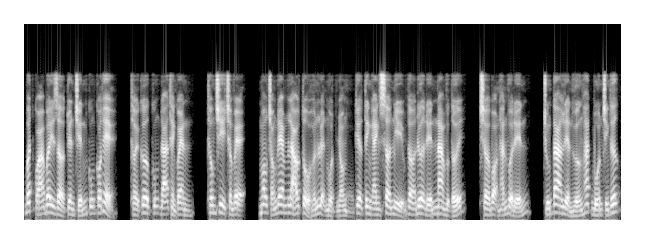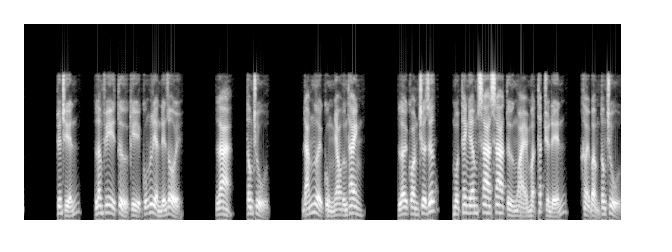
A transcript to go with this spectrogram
bất quá bây giờ tuyên chiến cũng có thể, thời cơ cũng đã thành quen, thông chi trầm vệ, mau chóng đem lão tổ huấn luyện một nhóm kia tinh anh sơn nhị vợ đưa đến nam vực tới, chờ bọn hắn vừa đến, chúng ta liền hướng h bốn chính thức. Tuyên chiến, lâm phi tử kỳ cũng liền đến rồi. Là, tông chủ. Đám người cùng nhau ứng thanh. Lời còn chưa dứt, một thanh âm xa xa từ ngoài mật thất chuyển đến, khởi bẩm tông chủ,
